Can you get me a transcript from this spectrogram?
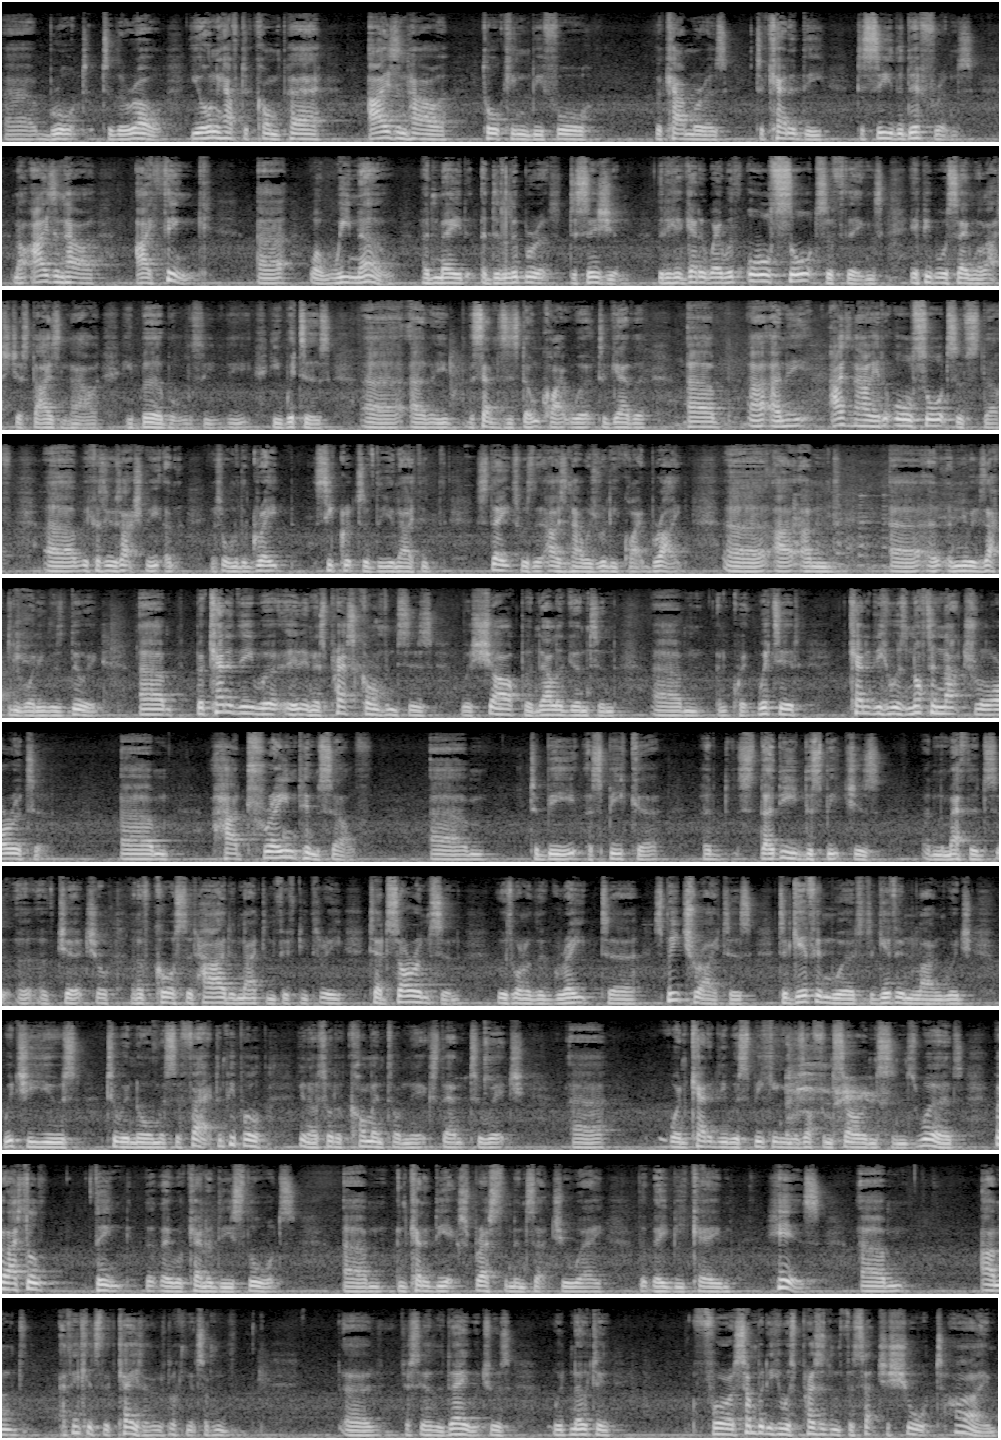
uh, brought to the role. You only have to compare Eisenhower talking before the cameras to Kennedy to see the difference. Now, Eisenhower, I think, uh, well, we know, had made a deliberate decision that he could get away with all sorts of things if people were saying, well, that's just Eisenhower. He burbles, he, he, he witters, uh, and he, the sentences don't quite work together. Uh, uh, and he, Eisenhower had all sorts of stuff uh, because he was actually uh, one of the great secrets of the United States was that Eisenhower was really quite bright uh, and, and knew exactly what he was doing. Um, but Kennedy, were, in his press conferences, was sharp and elegant and, um, and quick witted. Kennedy, who was not a natural orator, um, had trained himself um, to be a speaker, had studied the speeches and the methods of Churchill, and of course had hired in 1953 Ted Sorensen, who was one of the great uh, speechwriters, to give him words, to give him language, which he used to enormous effect. And people, you know, sort of comment on the extent to which, uh, when Kennedy was speaking, it was often Sorensen's words. But I still think that they were Kennedy's thoughts, um, and Kennedy expressed them in such a way that they became his. Um, and I think it's the case. I was looking at something uh, just the other day, which was with noting for somebody who was president for such a short time,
